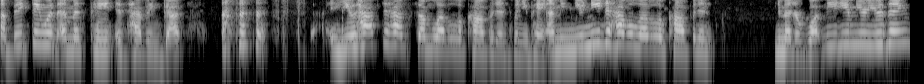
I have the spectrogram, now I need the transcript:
A big thing with MS Paint is having guts. you have to have some level of confidence when you paint. I mean, you need to have a level of confidence no matter what medium you're using.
